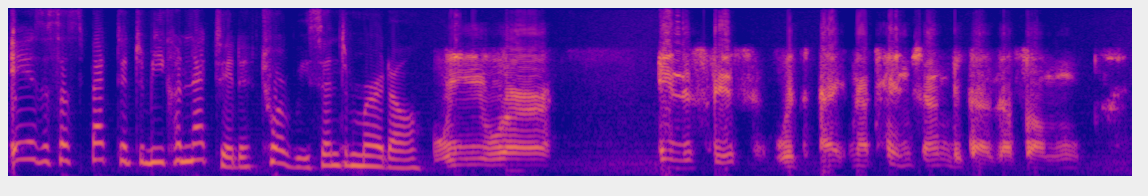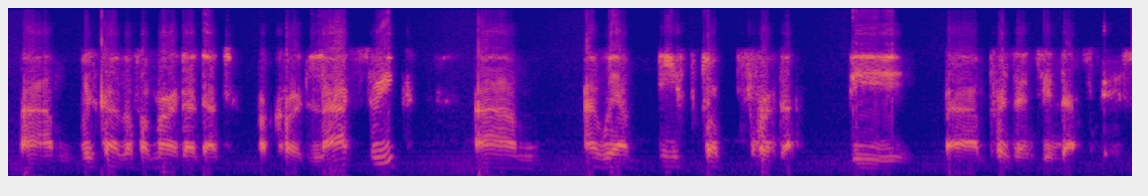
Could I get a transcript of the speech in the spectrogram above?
is suspected to be connected to a recent murder. We were in the space with heightened attention because of some um, because of a murder that occurred last week, um, and we have beefed up further the uh, presence in that space.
